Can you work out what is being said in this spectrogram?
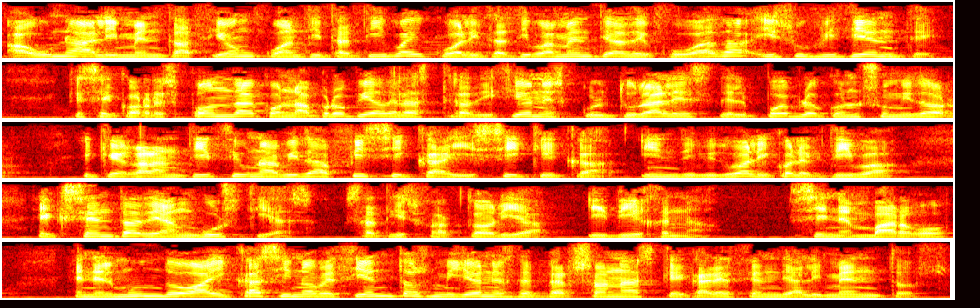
a una alimentación cuantitativa y cualitativamente adecuada y suficiente, que se corresponda con la propia de las tradiciones culturales del pueblo consumidor y que garantice una vida física y psíquica, individual y colectiva, exenta de angustias, satisfactoria y digna. Sin embargo, en el mundo hay casi 900 millones de personas que carecen de alimentos.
